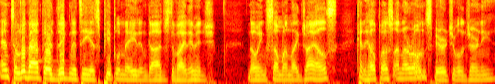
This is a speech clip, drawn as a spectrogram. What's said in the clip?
and to live out their dignity as people made in God's divine image. Knowing someone like Giles can help us on our own spiritual journey.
